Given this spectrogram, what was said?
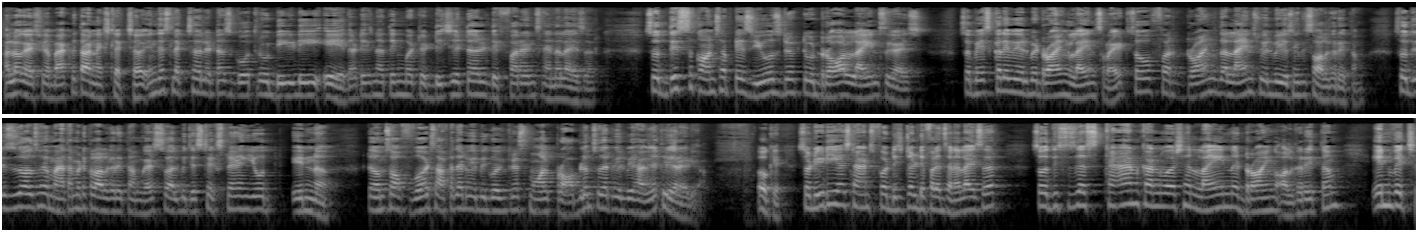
Hello guys, we are back with our next lecture. In this lecture, let us go through DDA, that is nothing but a digital difference analyzer. So this concept is used to draw lines guys. So basically we will be drawing lines, right? So for drawing the lines, we will be using this algorithm. So this is also a mathematical algorithm guys. So I'll be just explaining you in terms of words. After that, we'll be going through a small problem so that we'll be having a clear idea. Okay, so DDA stands for digital difference analyzer. So this is a scan conversion line drawing algorithm in which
